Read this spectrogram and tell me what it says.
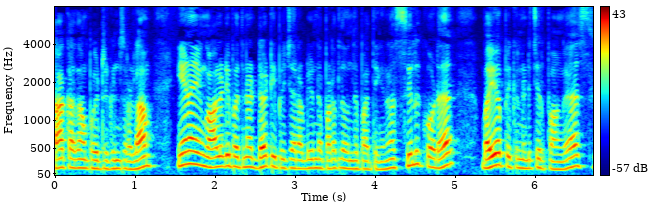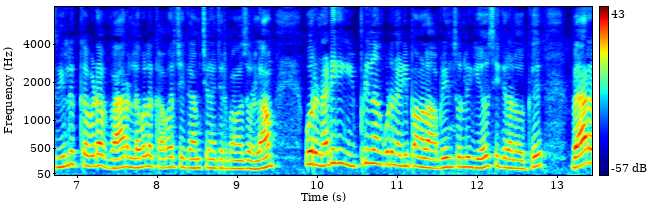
டாக்காக தான் போயிட்டுருக்குன்னு சொல்லலாம். ஏன்னா இவங்க ஆல்ரெடி பார்த்தீங்கன்னா டர்ட்டி பிக்சர் அப்படின்ற படத்தில் வந்து பார்த்தீங்கன்னா சிலுக்கோட பயோபிக்கில் நடிச்சிருப்பாங்க. சிலுக்கை விட வேறு லெவலில் கவர்ச்சி காமிச்சு நடிச்சிருப்பாங்க சொல்லலாம். ஒரு நடிகை இப்படிலாம் கூட நடிப்பாங்களா அப்படின்னு சொல்லி யோசிக்கிற அளவுக்கு வேறு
